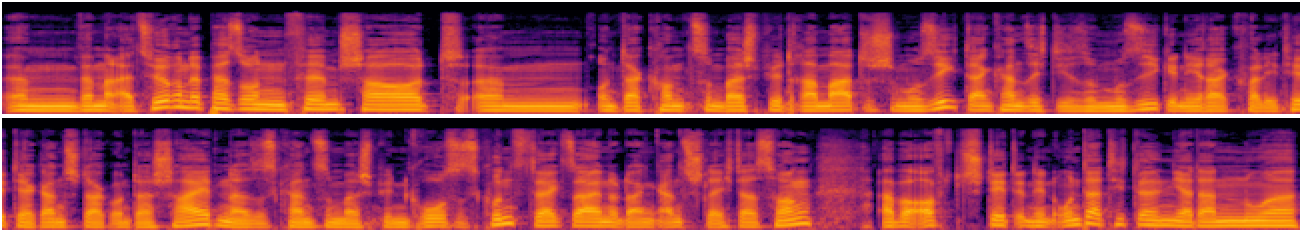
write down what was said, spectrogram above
ähm, wenn man als hörende Person einen Film schaut ähm, und da kommt zum Beispiel dramatische Musik, dann kann sich diese Musik in ihrer Qualität ja ganz stark unterscheiden. Also es kann zum Beispiel ein großes Kunstwerk sein oder ein ganz schlechter Song, aber oft steht in den Untertiteln ja dann nur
